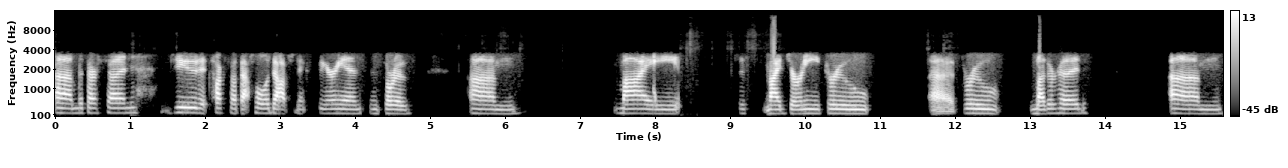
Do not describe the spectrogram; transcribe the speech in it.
um, with our son Jude. It talks about that whole adoption experience and sort of um, my just my journey through uh, through motherhood. Um,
